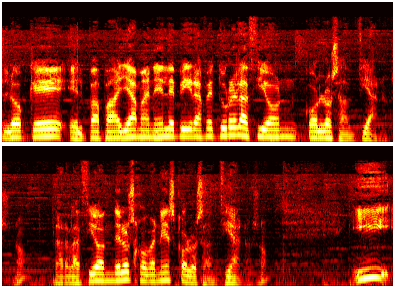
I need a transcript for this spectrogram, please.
lo que el Papa llama en el epígrafe tu relación con los ancianos, ¿no? la relación de los jóvenes con los ancianos. ¿no? Y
